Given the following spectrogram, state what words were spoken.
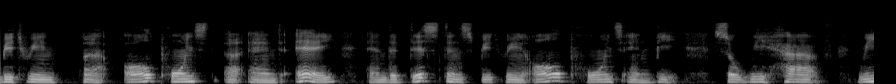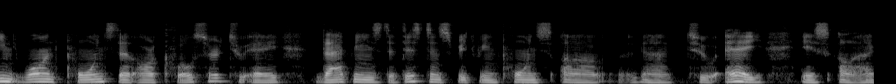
between uh, all points uh, and A and the distance between all points and B. So we have we want points that are closer to A. That means the distance between points uh, to A is uh,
